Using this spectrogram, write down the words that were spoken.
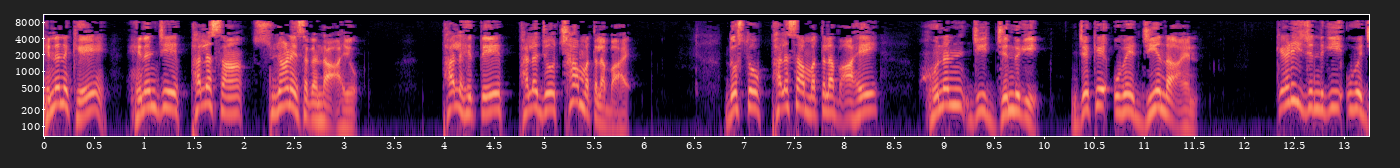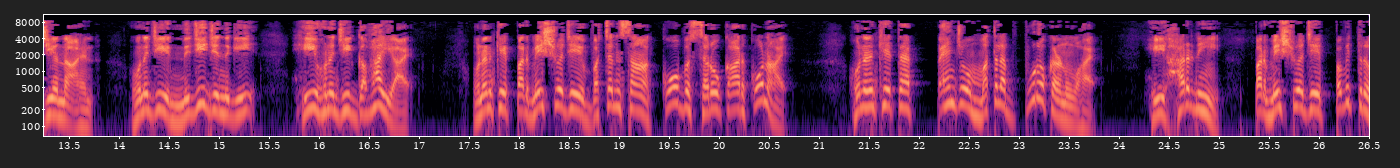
हिननि खे हिननि जे फल सां सुञाणे सघंदा आहियो फल हिते फल जो छा मतिलबु आहे दोस्तो फल सां मतिलबु आहे हुननि जी जिंदगी जेके उहे जीअंदा आहिनि कहिड़ी जिंदगी उहे जीअंदा आहिनि हुन जी निजी जिंदगी ही हुन जी गवाही आहे हुननि खे परमेश्वर जे वचन सां को बि सरोकार कोन आहे हुननि खे त पंहिंजो मतलबु पूरो करणो आहे ही हर ॾींहुं परमेश्वर जे पवित्र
